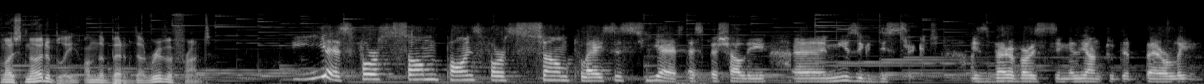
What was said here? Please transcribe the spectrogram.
most notably on the Brda riverfront. Yes, for some points, for some places, yes, especially uh, music district is very, very similar to the Berlin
